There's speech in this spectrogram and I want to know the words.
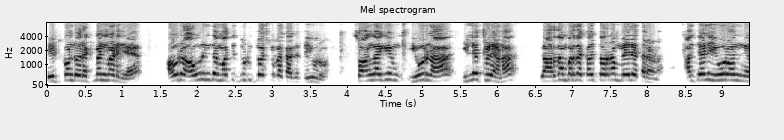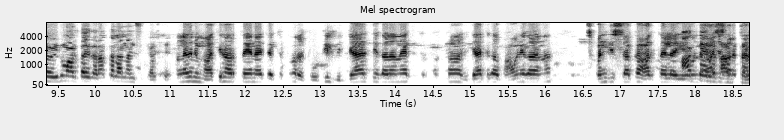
ಇಟ್ಕೊಂಡು ರೆಕಮೆಂಡ್ ಮಾಡಿದ್ರೆ, ಅವರು ಅವರಿಂದ ಮತ್ತೆ ದುಡ್ಡು ದೋಚ್ಕೋಬೇಕಾಗತ್ತೆ ಇವರು. ಸೊ ಹಂಗಾಗಿ ಇವ್ರನ್ನ ಇಲ್ಲೇ ತುಳಿಯೋಣ ಇವ್ ಅರ್ಧಂಬರ್ಧ ಕಲ್ತವ್ರನ್ನ ಮೇಲೆ ತರೋಣ ಅಂತೇಳಿ ಇವ್ರು ಒಂದ್ ಇದು ಮಾಡ್ತಾ ಇದಾರ ಅಂತ ನನ್ನ ಅನ್ಸುತ್ತೆ ಅಷ್ಟೇ. ಹಂಗಂದ್ರೆ ನಿಮ್ಮ ಮಾತಿನ ಅರ್ಥ ಏನಾಯ್ತು ಟೋಟಲ್ ವಿದ್ಯಾರ್ಥಿಗಳನ್ನ ವಿದ್ಯಾರ್ಥಿಗಳ ಭಾವನೆಗಳನ್ನ ಸ್ಪಂದಿಸಕ ಆಗ್ತಾ ಇಲ್ಲ ಈ ಒಂದು ರಾಜ್ಯ ಸರ್ಕಾರ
